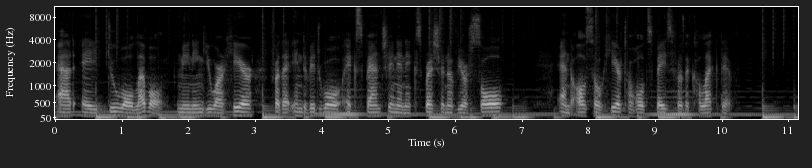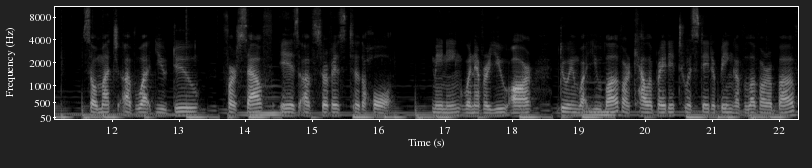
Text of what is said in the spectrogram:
at a dual level, meaning you are here for the individual expansion and expression of your soul, and also here to hold space for the collective. So much of what you do for self is of service to the whole. meaning whenever you are doing what you love are calibrated to a state of being of love or above,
